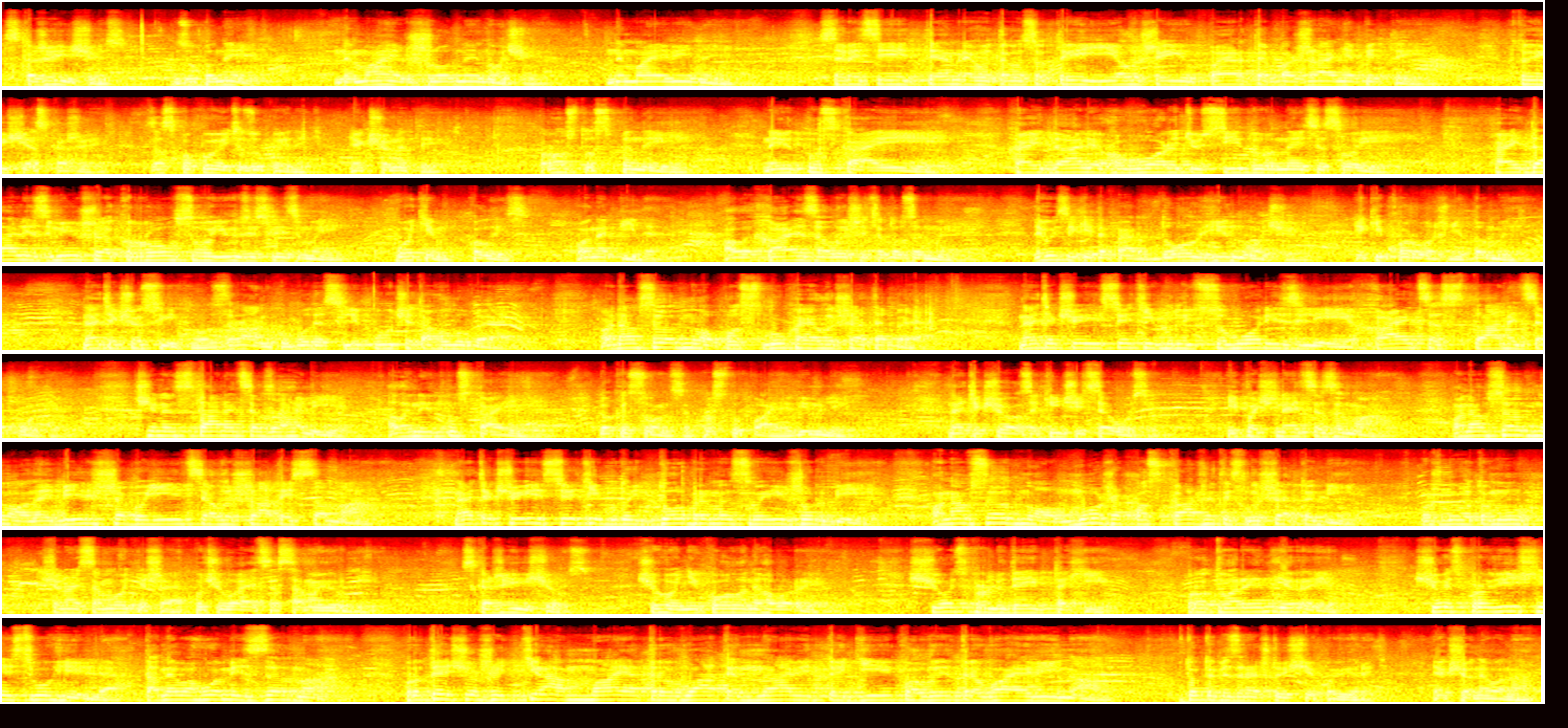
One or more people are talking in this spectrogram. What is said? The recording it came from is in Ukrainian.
Скажи їй щось, зупини. Немає жодної ночі, немає війни. Серед цієї темряви та висоти є лише її вперте бажання піти. Хто іще скажи, заспокоїть і зупинить, якщо не ти. Просто спини її, не відпускай її. Хай далі говорить усі дурниці свої. Хай далі змішує кров свою зі слізьми. Потім, колись, вона піде, але хай залишиться до зими. Дивись, які тепер довгі ночі, які порожні доми. Навіть якщо світло зранку буде сліпуче та голубе, вона все одно послухає лише тебе. Навіть якщо її святі будуть суворі злі, хай це станеться потім. Чи не станеться взагалі, але не відпускай її, доки сонце проступає в імлі. Навіть якщо закінчиться осінь і почнеться зима, вона все одно найбільше боїться лишатись сама. Навіть якщо її святі будуть добрими в своїй журбі, вона все одно може поскаржитись лише тобі. Можливо, тому, що найсамотніше почувається саме в юрбі. Скажи їй щось, чого ніколи не говорив, щось про людей і птахів, про тварин і риб, щось про вічність вугілля та невагомість зерна, про те, що життя має тривати навіть тоді, коли триває війна. Хто тобі зрештою ще повірить, якщо не вона?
